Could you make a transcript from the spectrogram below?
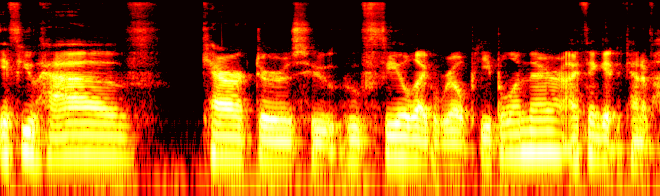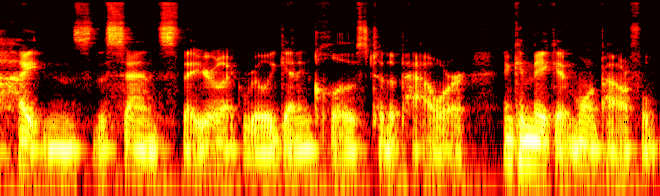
if you have characters who who feel like real people in there, I think it kind of heightens the sense that you're like really getting close to the power and can make it more powerful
